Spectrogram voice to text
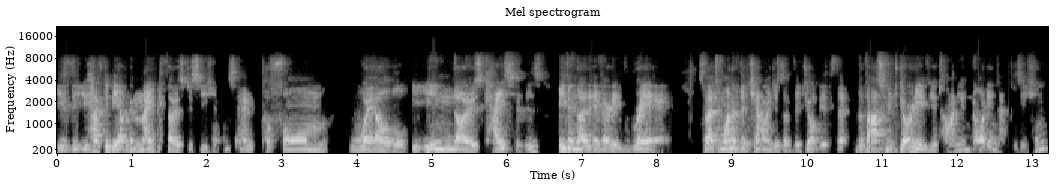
is that you have to be able to make those decisions and perform well in those cases, even though they're very rare. So that's one of the challenges of the job is that the vast majority of your time you're not in that position.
